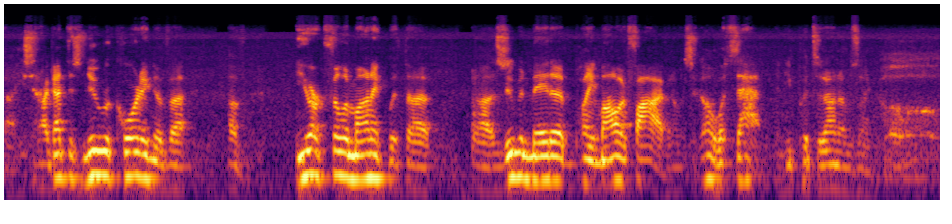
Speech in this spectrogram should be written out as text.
Uh, he said, "I got this new recording of uh, of New York Philharmonic with uh, uh, Zubin Mehta playing Mahler Five," and I was like, "Oh, what's that?" And he puts it on. I was like, "Oh,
